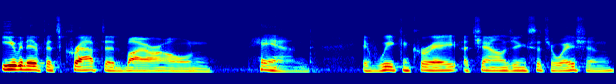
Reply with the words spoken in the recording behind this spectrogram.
even if it's crafted by our own hand if we can create a challenging situation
